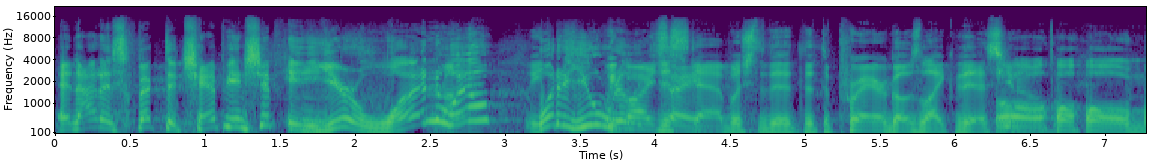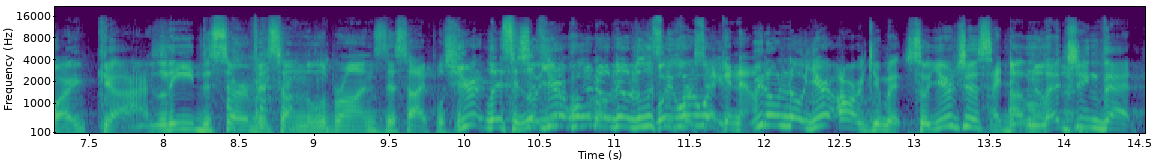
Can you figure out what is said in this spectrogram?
and not expect a championship in year one. Will, Please. what are you We've really already saying? established that, that the prayer goes like this. You know? Oh, oh, my gosh. Lead the service on the LeBron's discipleship. You're- listen, so listen, you're, no, no, no, no, listen wait, for wait, a wait. second now. We don't know your argument. So you're just I do know. alleging that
